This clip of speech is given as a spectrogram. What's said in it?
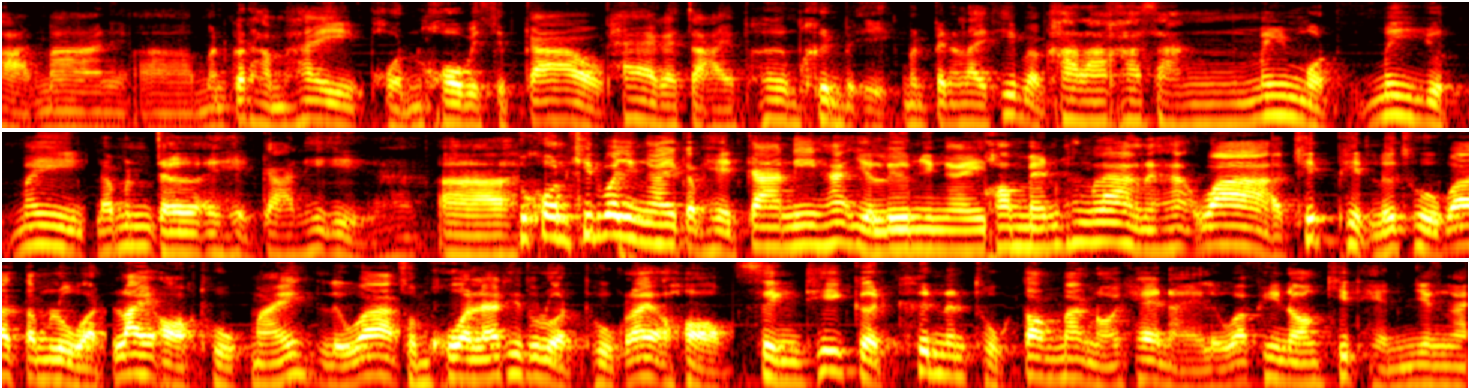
ผ่านมาเนี่ยมันก็ทำให้ผลโควิด -19 แพร่กระจายเพิ่มขึ้นไปอีก มันเป็นอะไรที่แบบคาราคาซังไม่หมดไม่หยุดไม่แล้วมันเจอไอเหตุการณ์นี้อีกนะฮะทุกคนคิดว่ายังไงกับเหตุการณ์นี้ฮะอย่าลืมยังไงคอมเมนต์ข้างล่างนะฮะว่าคิดผิดหรือถูกว่าตำรวจไล่ออกถูกไหมหรือว่าสมควรแล้วที่ตำรวจถูกไล่ออก สิ่งที่เกิดขึ้นนั้นถูกต้องมากน้อยแค่ไหน หรือว่าพี่น้องคิดเห็นยังไง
